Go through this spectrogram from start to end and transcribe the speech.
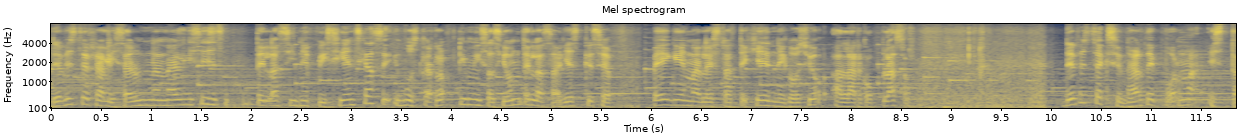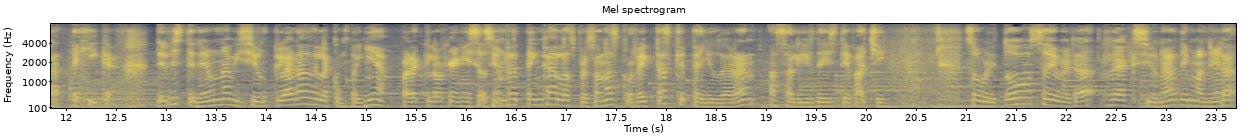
debes de realizar un análisis de las ineficiencias y buscar la optimización de las áreas que se apeguen a la estrategia de negocio a largo plazo. Debes de accionar de forma estratégica. Debes tener una visión clara de la compañía para que la organización retenga a las personas correctas que te ayudarán a salir de este bache. Sobre todo se deberá reaccionar de manera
